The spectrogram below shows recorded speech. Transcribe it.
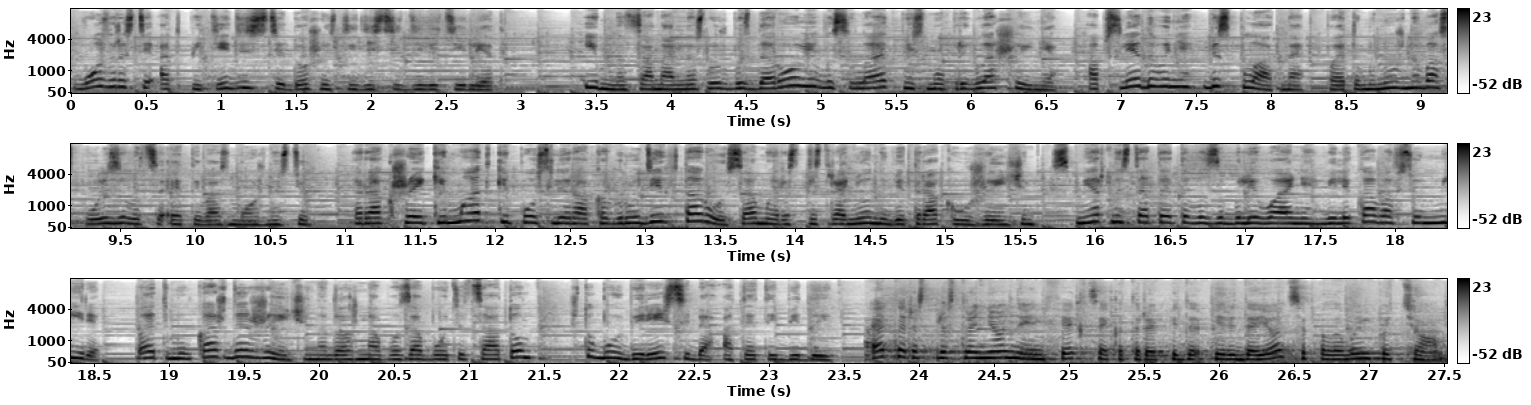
в возрасте от 50 до 69 лет. Им Национальная служба здоровья высылает письмо приглашения. Обследование бесплатное, поэтому нужно воспользоваться этой возможностью. Рак шейки матки после рака груди – второй самый распространенный вид рака у женщин. Смертность от этого заболевания велика во всем мире, поэтому каждая женщина должна позаботиться о том, чтобы уберечь себя от этой беды. Это распространенная инфекция, которая передается половым путем.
